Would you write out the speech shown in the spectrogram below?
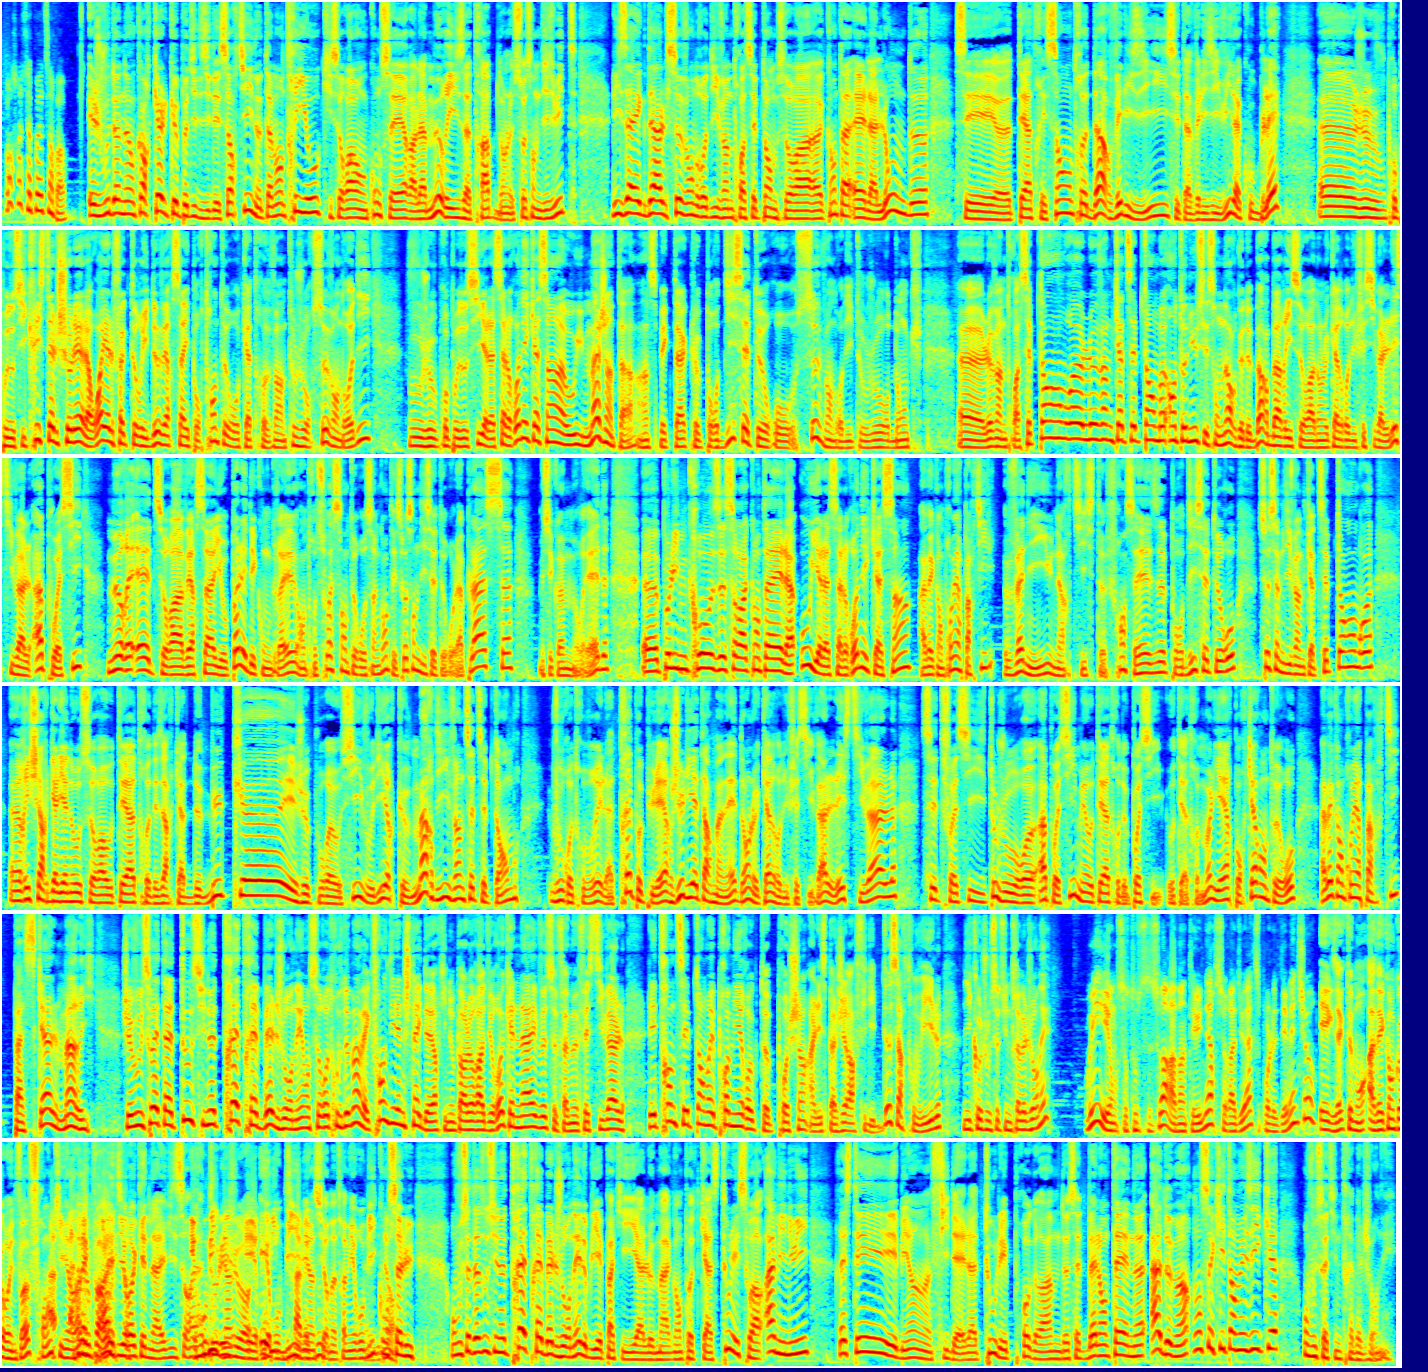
je pense que ça peut être sympa. Et je vous donne encore quelques petites idées sorties, notamment Trio qui sera en concert à la Meurise à Trappes dans le 78. Lisa Egdal ce vendredi 23 septembre sera quant à elle à Londres, c'est euh, Théâtre et Centre, d'Art Vélizy, c'est à Vélizy Villacoublay. Euh, je vous propose aussi Christelle Cholet à la Royal Factory de Versailles pour 30,80€ toujours ce vendredi. Je vous propose aussi à la salle René Cassin à Houille Magenta, un spectacle pour 17 euros ce vendredi toujours, donc euh, le 23 septembre. Le 24 septembre, Antonius et son orgue de Barbarie sera dans le cadre du festival L'Estival à Poissy. Murray Head sera à Versailles au Palais des Congrès, entre 60,50€ et 77€ euros la place, mais c'est quand même Murray Head. Euh, Pauline Croze sera quant à elle à Houille à la salle René Cassin, avec en première partie Vanille, une artiste française, pour 17 euros ce samedi 24 septembre. Euh, Richard Galliano sera au théâtre des Arcades de Buc euh, et je pourrais aussi vous dire que mardi 27 septembre, vous retrouverez la très populaire Juliette Armanet dans le cadre du festival L'Estival, cette fois-ci toujours euh, à Poissy mais au théâtre de Poissy, au théâtre Molière pour 40 euros avec en première partie Pascal Marie. Je vous souhaite à tous une très très belle journée, on se retrouve demain avec Frank Dylan Schneider qui nous parlera du Rock and Live, ce fameux festival les 30 septembre et 1er octobre prochain à l'espace Gérard Philippe de Sartrouville. Nico, je vous souhaite une très belle journée. Oui, et on se retrouve ce soir à 21h sur Radio Axe pour le Deven Show. Exactement, avec encore une fois Franck Ah, qui viendra avec nous parler Franck. du Rock and Live. Il sera Et là Ruby, tous les jours. et Et Ruby bien sûr, notre ami Ruby qu'on salue. On vous souhaite à tous une très très belle journée. N'oubliez pas qu'il y a le mag en podcast tous les soirs à minuit. Restez eh bien fidèles à tous les programmes de cette belle antenne. À demain, on se quitte en musique. On vous souhaite une très belle journée.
